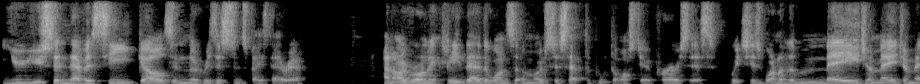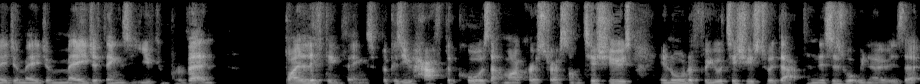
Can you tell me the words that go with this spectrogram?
you used to never see girls in the resistance based area and ironically, they're the ones that are most susceptible to osteoporosis, which is one of the major, major, major, major, major things that you can prevent by lifting things because you have to cause that micro stress on tissues in order for your tissues to adapt. And this is what we know is that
